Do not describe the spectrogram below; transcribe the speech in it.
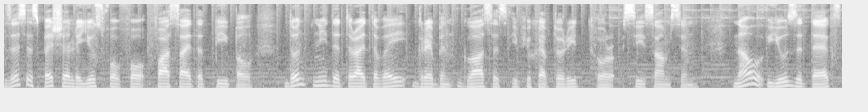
This is especially useful for far-sighted people. Don't need it right away grabbing glasses if you have to read or see something. Now use the text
